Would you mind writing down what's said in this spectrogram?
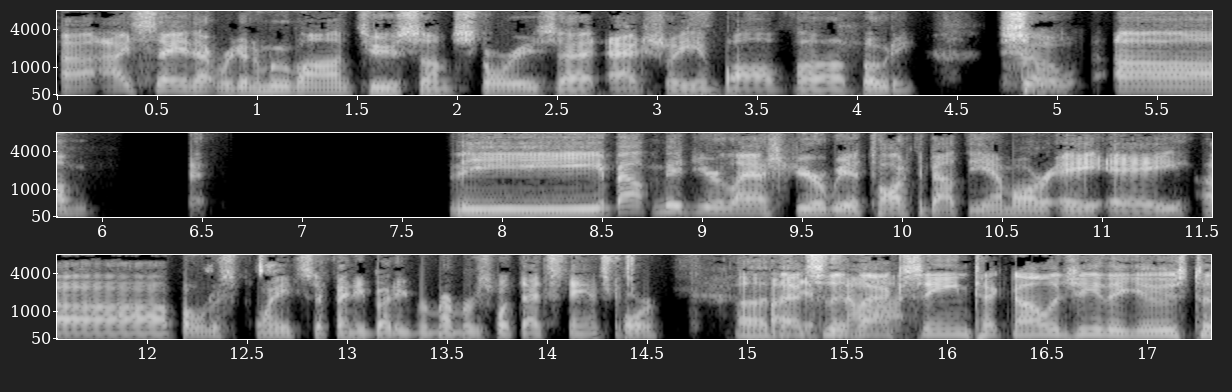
Uh, I say that we're going to move on to some stories that actually involve uh, boating. So, um, the about mid-year last year, we had talked about the MRAA uh, bonus points. If anybody remembers what that stands for, Uh, that's if the not- vaccine technology they use to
